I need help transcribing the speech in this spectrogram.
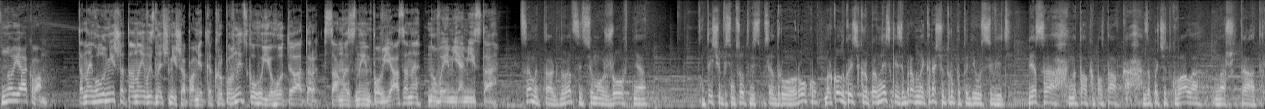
Ну як вам? Та найголовніша та найвизначніша пам'ятка Кропивницького його театр. Саме з ним пов'язане нове ім'я міста. Саме так, 27 жовтня 1882 року Марко Лукович Кропивницький зібрав найкращу трупу тоді у світі. П'єса Наталка Полтавка започаткувала наш театр.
